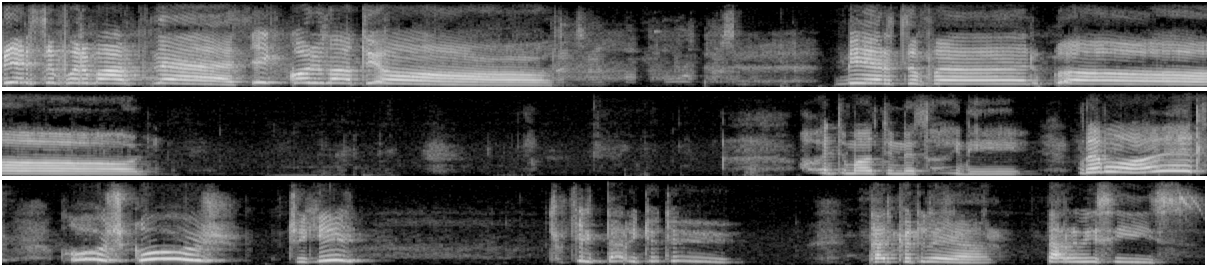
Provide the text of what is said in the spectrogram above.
1-0 Martinez. İlk golünü atıyor. 1-0 gol. Hadi Martinez haydi. Bravo evet. Koş koş. Çekil. Çekil ter kötü. Ter kötü ne ya? Terbiyesiz.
